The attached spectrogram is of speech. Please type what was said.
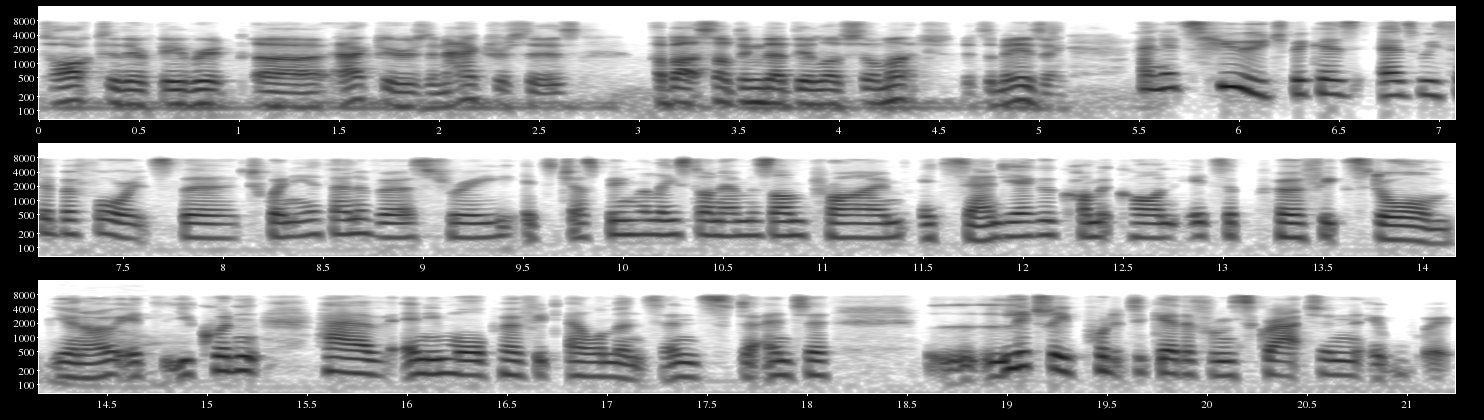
talk to their favorite uh, actors and actresses about something that they love so much. It's amazing. And it's huge because, as we said before, it's the 20th anniversary. It's just been released on Amazon Prime. It's San Diego Comic Con. It's a perfect storm. You know, it, you couldn't have any more perfect elements, and st- and to literally put it together from scratch. And it, it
